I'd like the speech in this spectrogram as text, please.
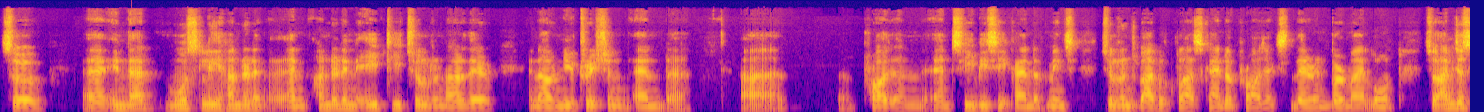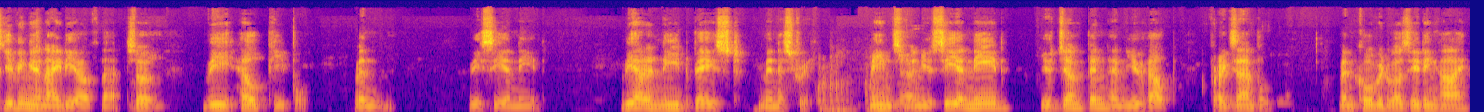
So, uh, in that, mostly 100 and 180 children are there in our nutrition and uh, uh, pro- and, and CBC kind of means children's Bible class kind of projects there in Burma alone. So I'm just giving you an idea of that. So we help people when we see a need. We are a need based ministry. Means yeah. when you see a need, you jump in and you help. For example, when COVID was hitting high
